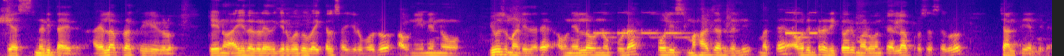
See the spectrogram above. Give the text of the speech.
ಎಸ್ ನಡೀತಾ ಇದೆ. ಆ ಎಲ್ಲ ಪ್ರಕ್ರಿಯೆಗಳು ಏನು ಆಯುಧಗಳಾಗಿರ್ಬೋದು ವೆಹಿಕಲ್ಸ್ ಆಗಿರ್ಬೋದು ಅವನು ಏನೇನು ಯೂಸ್ ಮಾಡಿದ್ದಾರೆ ಅವನ್ನೆಲ್ಲವನ್ನು ಕೂಡ ಪೊಲೀಸ್ ಮಹಾಜರದಲ್ಲಿ ಮತ್ತೆ ಅವರಿಂದ ರಿಕವರಿ ಮಾಡುವಂಥ ಎಲ್ಲ ಪ್ರೊಸೆಸ್ಗಳು ಚಾಲ್ತಿಯಲ್ಲಿದೆ.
